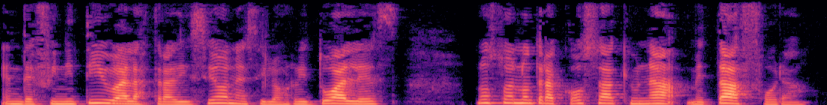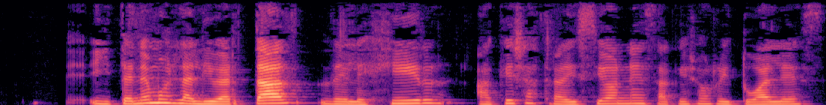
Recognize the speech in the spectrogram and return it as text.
En definitiva, las tradiciones y los rituales no son otra cosa que una metáfora, y tenemos la libertad de elegir aquellas tradiciones, aquellos rituales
